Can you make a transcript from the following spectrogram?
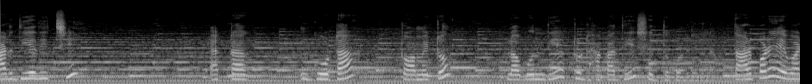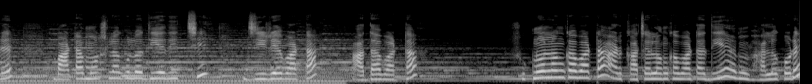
আর দিয়ে দিচ্ছি একটা গোটা টমেটো, লবণ দিয়ে একটু ঢাকা দিয়ে সেদ্ধ করে নিলাম। তারপরে এবারে বাটা মশলাগুলো দিয়ে দিচ্ছি, জিরে বাটা, আদা বাটা, শুকনো লঙ্কা বাটা আর কাঁচা লঙ্কা বাটা দিয়ে আমি ভালো করে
